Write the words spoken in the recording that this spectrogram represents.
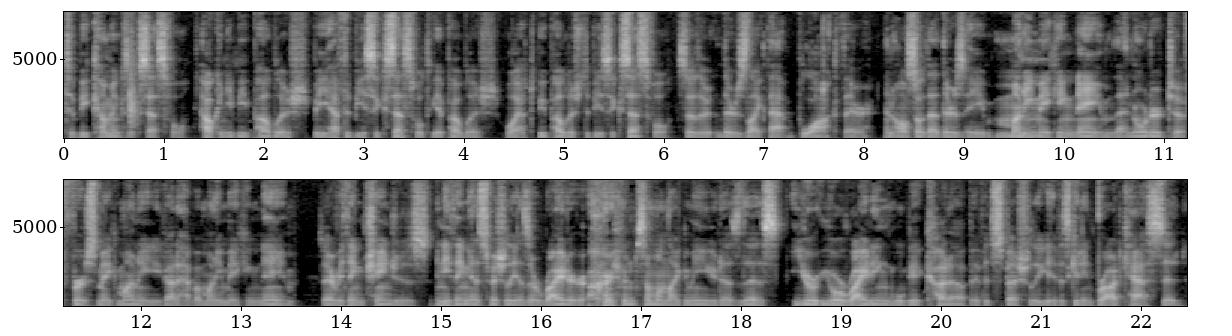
to becoming successful. How can you be published? But you have to be successful to get published. Well, I have to be published to be successful. So there, there's like that block there. And also that there's a money making name, that in order to first make money, you got to have a money making name So everything changes. Anything, especially as a writer, or even someone like me who does this, your your writing will get cut up if it's especially if it's getting broadcasted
